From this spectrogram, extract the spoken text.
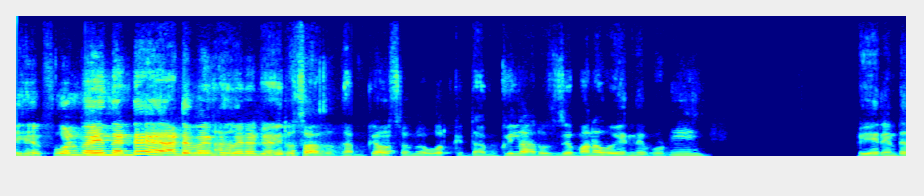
ఇక ఫోన్ పోయిందంటే ఆటోమేటిక్ పేరు పోయినట్టు. చాలు. ధమ్కి అవసరం లేదు. ఎవరికి ధమ్కిలారు జమానా పోయింది ఇప్పుడు. ఉమ్, పేరింటే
